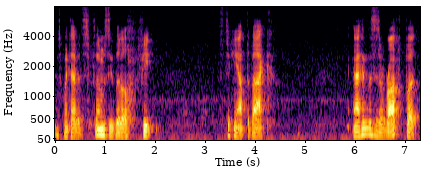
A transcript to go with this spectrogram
It's going to have its flimsy little feet sticking out the back. And I think this is a rough but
